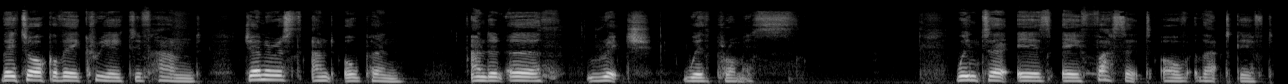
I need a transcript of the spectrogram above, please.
They talk of a creative hand, generous and open, and an earth rich with promise. Winter is a facet of that gift,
